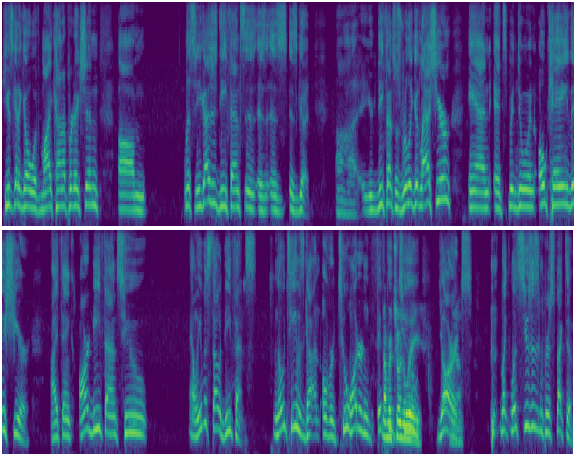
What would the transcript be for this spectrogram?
He's gonna go with my kind of prediction. Um, listen, you guys' defense is is is is good. Uh, your defense was really good last year, and it's been doing okay this year. I think our defense, who, and we have a stout defense. No team has gotten over 252 Number two in the league. yards. like, let's use this in perspective.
